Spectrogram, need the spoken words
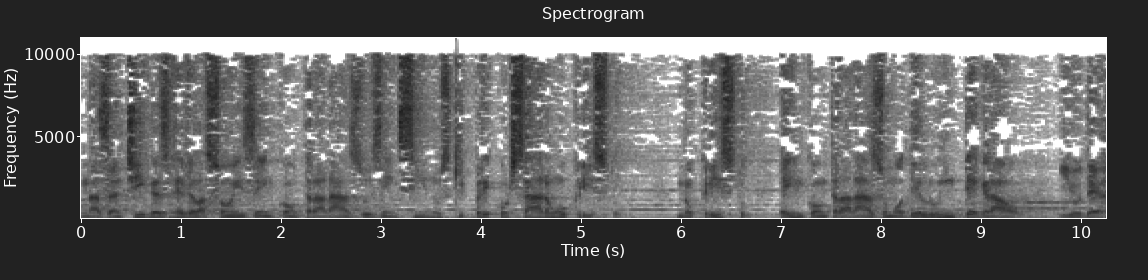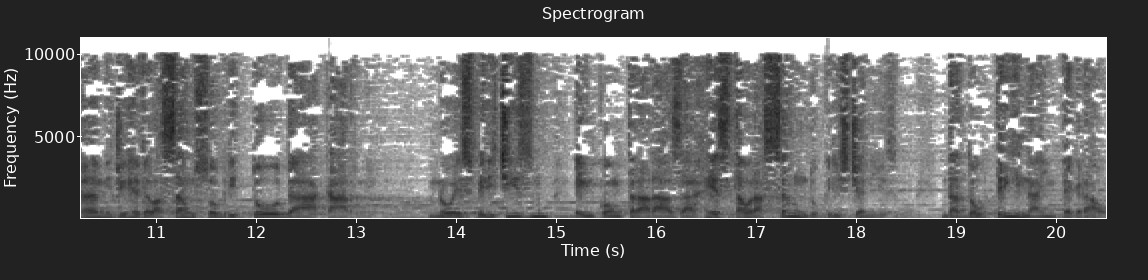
Nas antigas revelações encontrarás os ensinos que precursaram o Cristo. No Cristo encontrarás o modelo integral e o derrame de revelação sobre toda a carne. No Espiritismo encontrarás a restauração do cristianismo da doutrina integral.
